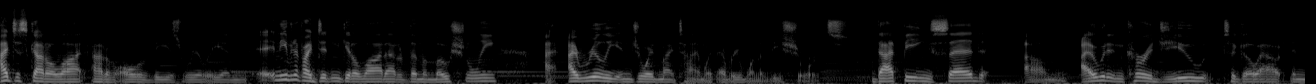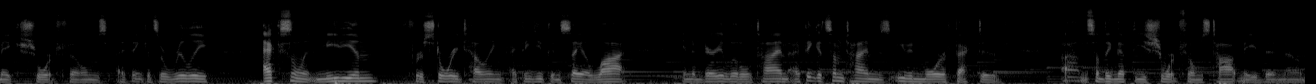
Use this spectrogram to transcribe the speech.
I just got a lot out of all of these really, and and even if I didn't get a lot out of them emotionally, I, I really enjoyed my time with every one of these shorts. That being said, um, I would encourage you to go out and make short films. I think it's a really excellent medium for storytelling. I think you can say a lot in a very little time. I think it's sometimes even more effective, um, something that these short films taught me than um,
